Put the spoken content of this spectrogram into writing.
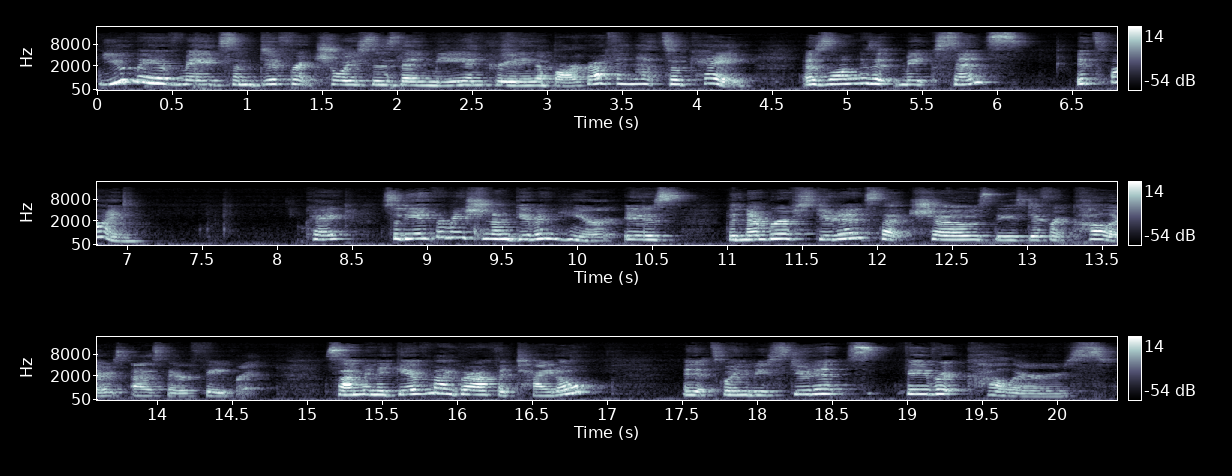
you may have made some different choices than me in creating a bar graph, and that's okay. As long as it makes sense, it's fine. Okay, so the information I'm given here is the number of students that chose these different colors as their favorite. So I'm going to give my graph a title, and it's going to be students' favorite colors.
